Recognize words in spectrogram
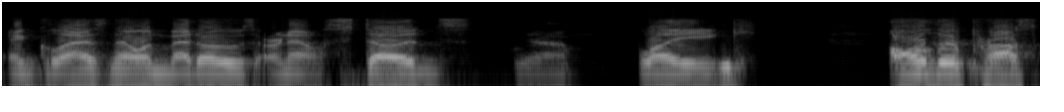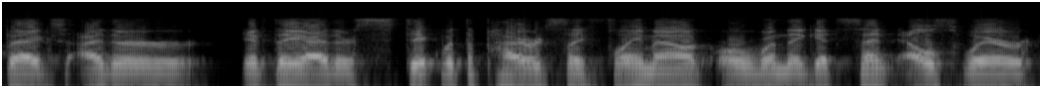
and Glasnow and Meadows are now studs. yeah. Like all their prospects either if they either stick with the Pirates, they flame out, or when they get sent elsewhere,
